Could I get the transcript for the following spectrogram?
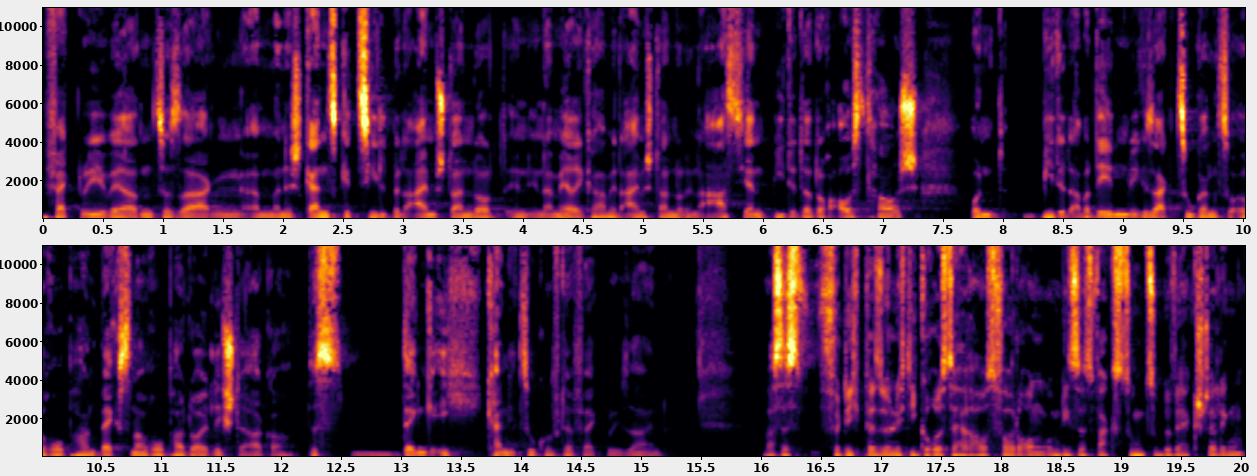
Factory werden, zu sagen, ähm, man ist ganz gezielt mit einem Standort in, in Amerika, mit einem Standort in Asien, bietet er doch Austausch und bietet aber denen, wie gesagt, Zugang zu Europa und wächst in Europa deutlich stärker. Das, denke ich, kann die Zukunft der Factory sein. Was ist für dich persönlich die größte Herausforderung, um dieses Wachstum zu bewerkstelligen?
